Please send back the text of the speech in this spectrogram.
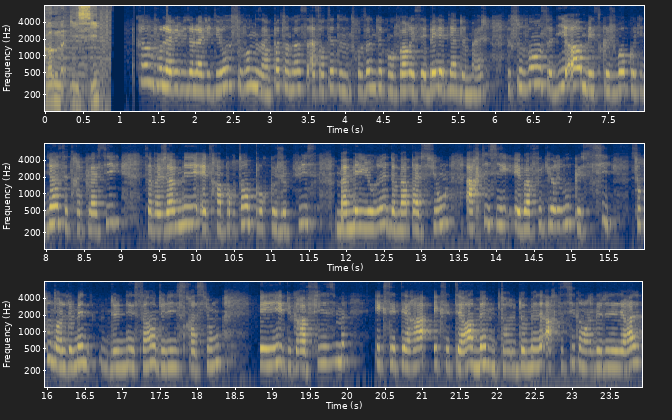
comme ici. Comme vous l'avez vu dans la vidéo, souvent nous n'avons pas tendance à sortir de notre zone de confort et c'est bel et bien dommage. Parce souvent on se dit oh mais ce que je vois au quotidien c'est très classique, ça va jamais être important pour que je puisse m'améliorer de ma passion artistique. Et bah figurez-vous que si, surtout dans le domaine du dessin, de l'illustration et du graphisme, etc., etc., même dans le domaine artistique en règle générale,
